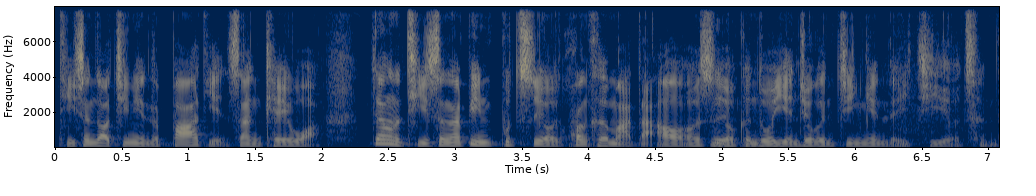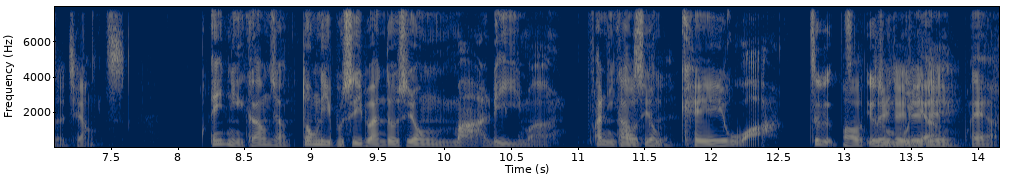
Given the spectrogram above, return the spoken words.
提升到今年的八点三 k 瓦。这样的提升呢，并不只有换科马达哦，而是有更多研究跟经验累积而成的这样子。哎，你刚刚讲动力不是一般都是用马力吗？啊，你刚刚是用 k 瓦，这个哦有什么不一样？哎呀，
